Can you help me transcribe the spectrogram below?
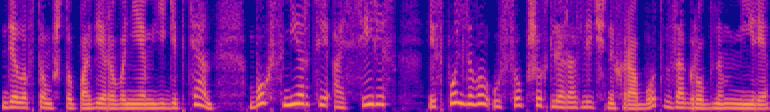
Дело в том, что по верованиям египтян бог смерти Осирис использовал усопших для различных работ в загробном мире.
